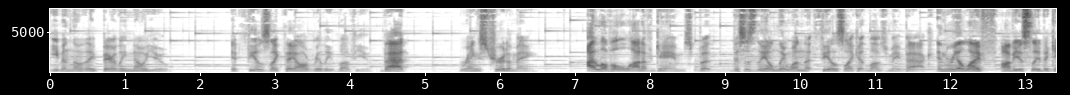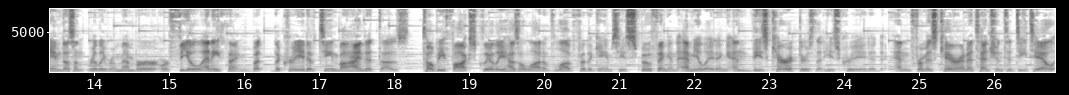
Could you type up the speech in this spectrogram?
even though they barely know you, it feels like they all really love you. That rings true to me. I love a lot of games, but this is the only one that feels like it loves me back. In real life, obviously, the game doesn't really remember or feel anything, but the creative team behind it does. Toby Fox clearly has a lot of love for the games he's spoofing and emulating, and these characters that he's created. And from his care and attention to detail,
